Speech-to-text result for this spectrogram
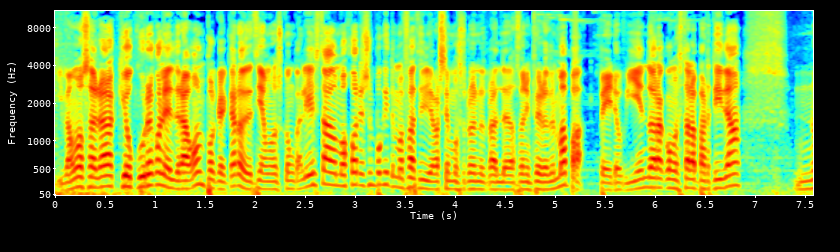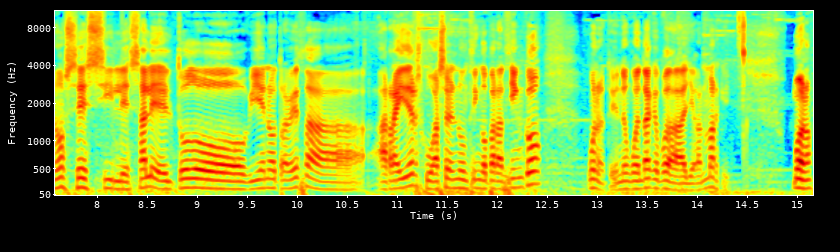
Y vamos a ver qué ocurre con el dragón, porque claro, decíamos, con Calista a lo mejor es un poquito más fácil llevarse monstruo neutral de la zona inferior del mapa. Pero viendo ahora cómo está la partida, no sé si le sale del todo bien otra vez a, a Raiders jugarse en un 5 para 5. Bueno, teniendo en cuenta que pueda llegar Marky. Bueno,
